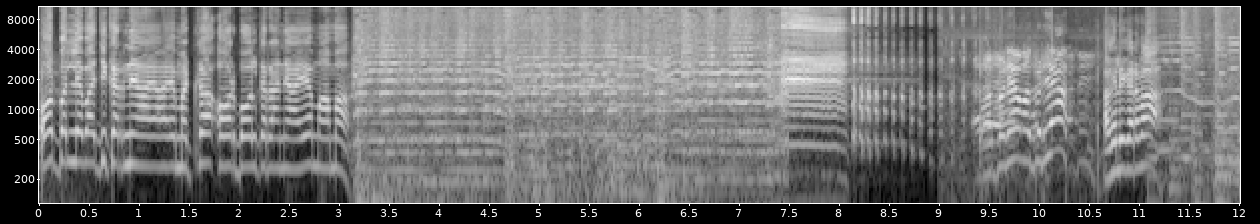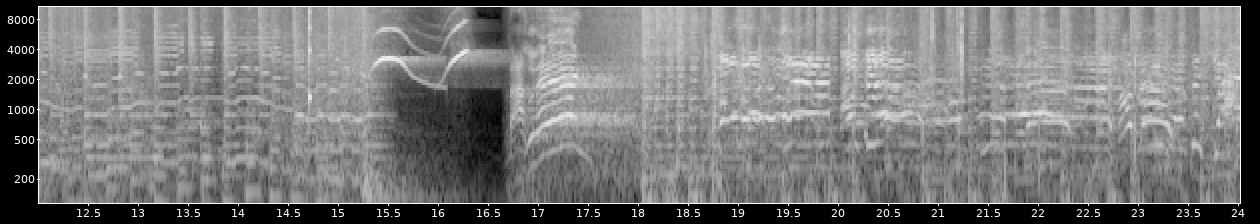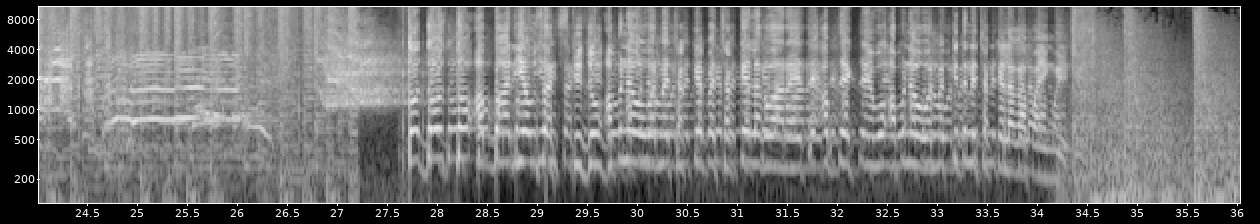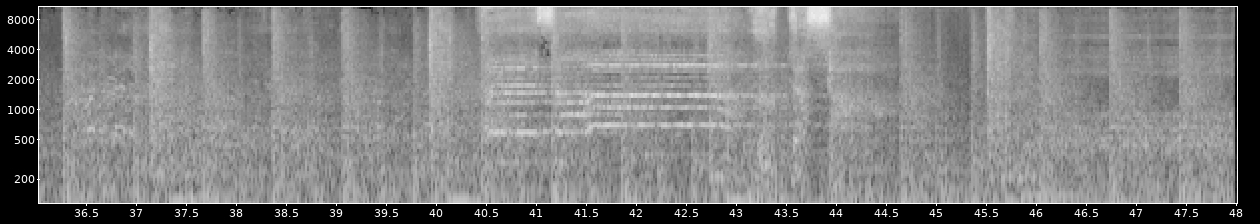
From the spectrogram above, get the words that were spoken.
और बल्लेबाजी करने आया है मटका और बॉल कराने आया है मामा। बहुत बढ़िया बहुत बढ़िया। अगली करवा। तो दोस्तों अब बारी है उस शख्स की जो अपने ओवर में छक्के पे छक्के लगवा रहे थे। अब देखते हैं वो अपने ओवर में कितने छक्के लगा पाएँगे।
